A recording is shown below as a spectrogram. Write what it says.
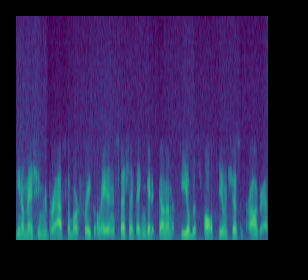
you know, mentioning Nebraska more frequently, and especially if they can get it done on the field this fall too and show some progress.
